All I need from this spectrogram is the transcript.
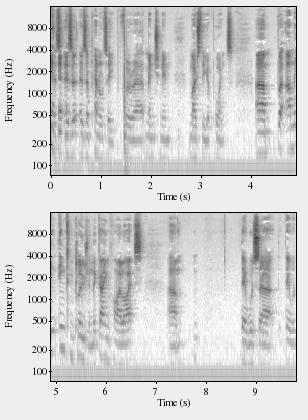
Yeah. as, as, a, as a penalty for uh, mentioning most of your points. Um, but I mean, in conclusion, the game highlights. Um, there was uh, they were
